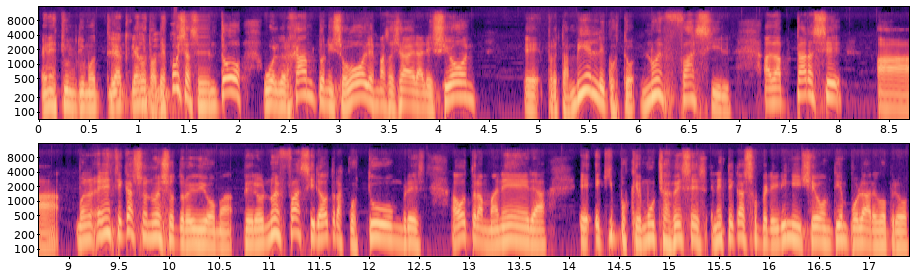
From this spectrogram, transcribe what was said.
En este último le, ha, costado. Después se asentó, Wolverhampton hizo goles más allá de la lesión, eh, pero también le costó. No es fácil adaptarse bueno, en este caso no es otro idioma, pero no es fácil a otras costumbres, a otra manera, eh, equipos que muchas veces, en este caso Pellegrini lleva un tiempo largo, pero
